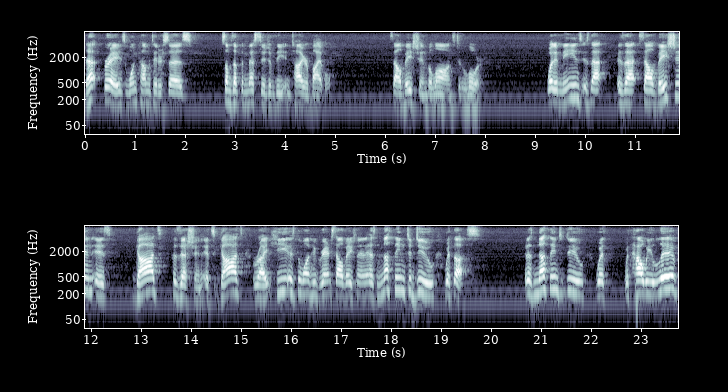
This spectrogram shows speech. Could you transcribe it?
That phrase, one commentator says, sums up the message of the entire Bible. Salvation belongs to the Lord. What it means is that, is that salvation is God's possession, it's God's right. He is the one who grants salvation, and it has nothing to do with us. It has nothing to do with, with how we live,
